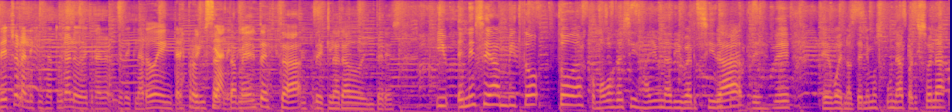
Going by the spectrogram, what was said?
De hecho, la legislatura lo declaró, de interés provincial. Exactamente, está declarado de interés. Y en ese ámbito, todas, como vos decís, hay una diversidad desde, eh, bueno, tenemos una persona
